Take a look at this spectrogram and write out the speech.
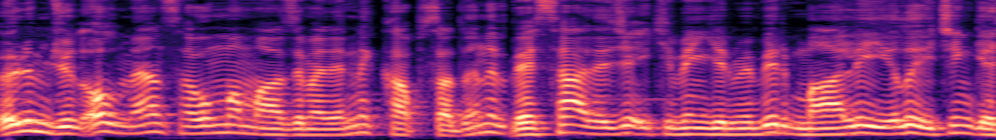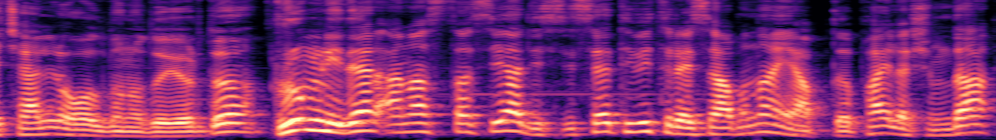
ölümcül olmayan savunma malzemelerini kapsadığını ve sadece 2021 mali yılı için geçerli olduğunu duyurdu. Rum lider Anastasiadis ise Twitter hesabından yaptığı paylaşımda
